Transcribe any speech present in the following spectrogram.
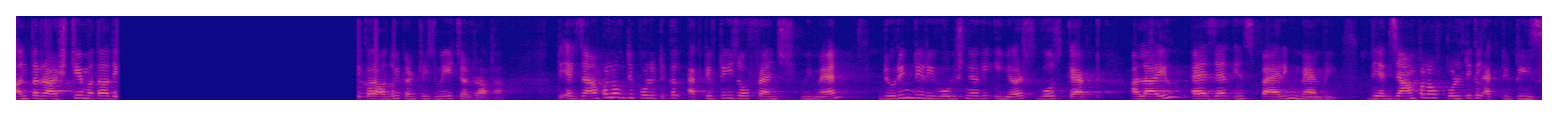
अंतर्राष्ट्रीय मताधिकार कंट्रीज़ में चल रहा था। The example of the political activities of French women during the revolutionary years was kept alive as an inspiring memory the example of political activities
